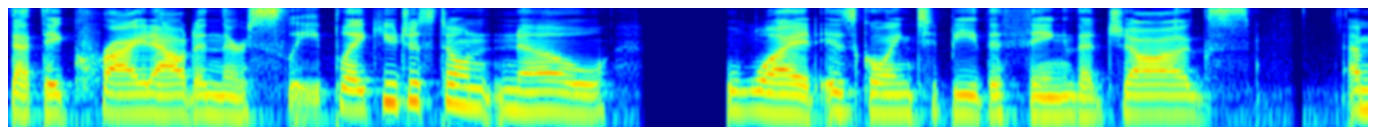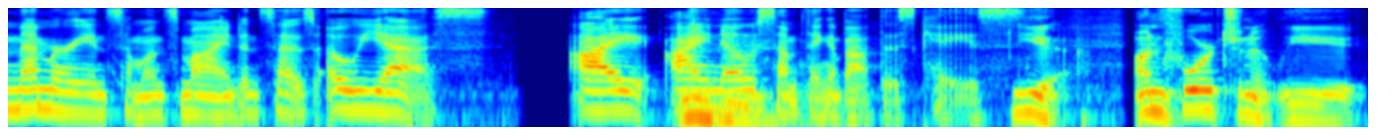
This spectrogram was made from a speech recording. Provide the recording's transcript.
that they cried out in their sleep. Like you just don't know what is going to be the thing that jogs a memory in someone's mind and says, "Oh yes, I I know Mhm. something about this case." Yeah. Unfortunately,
